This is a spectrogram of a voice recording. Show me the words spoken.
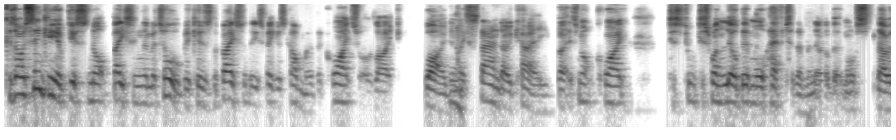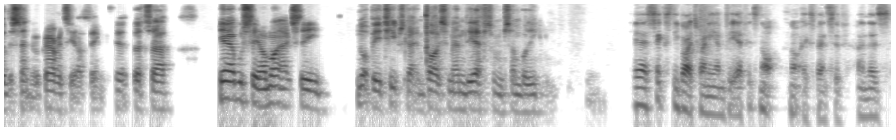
because I was thinking of just not basing them at all because the base that these figures come with are quite sort of like wide and they stand okay, but it's not quite. Just just want a little bit more heft to them, a little bit more lower the center of gravity, I think. But uh, yeah, we'll see. I might actually not be a cheapskate and buy some MDFs from somebody. Yeah, 60 by 20 MDF. It's not not expensive, and there's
